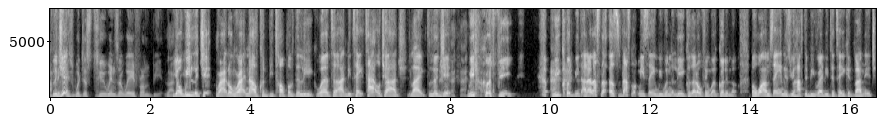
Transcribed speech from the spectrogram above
I Legit. We're just two wins away from being like. Yo, we legit right on right now could be top of the league. Where to Andy take title charge? Like legit, we could be. We could be, and that's not us. That's not me saying we win the league because I don't think we're good enough. But what I'm saying is, you have to be ready to take advantage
